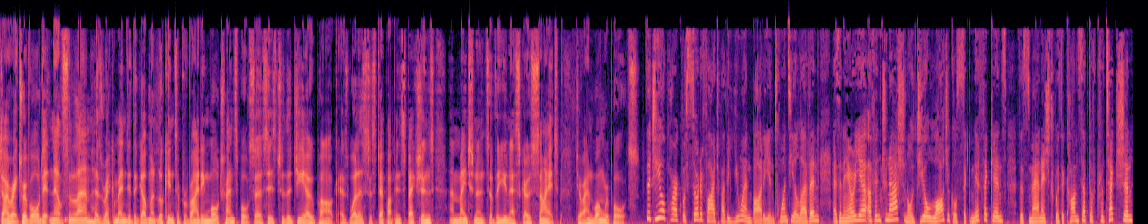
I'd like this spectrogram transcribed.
Director of Audit Nelson Lam has recommended the government look into providing more transport services to the Geopark, as well as to step up inspections and maintenance of the UNESCO site. Joanne Wong reports. The geopark was certified by the UN body in 2011 as an area of international geological significance that's managed with the concept of protection,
